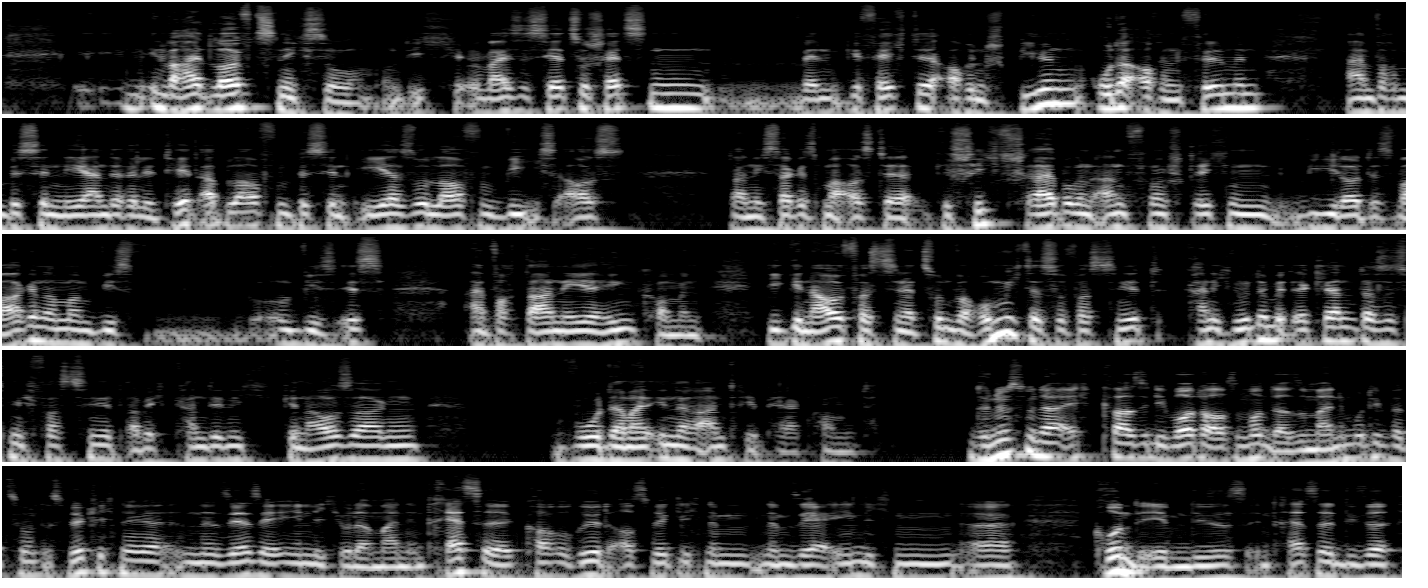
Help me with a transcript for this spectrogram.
in Wahrheit läuft es nicht so. Und ich weiß es sehr zu schätzen, wenn Gefechte auch in Spielen oder auch in Filmen einfach ein bisschen näher an der Realität ablaufen, ein bisschen eher so laufen, wie ich es aus, dann ich sage jetzt mal aus der Geschichtsschreibung in Anführungsstrichen, wie die Leute es wahrgenommen haben, wie es und wie es ist, einfach da näher hinkommen. Die genaue Faszination, warum mich das so fasziniert, kann ich nur damit erklären, dass es mich fasziniert, aber ich kann dir nicht genau sagen, wo da mein innerer Antrieb herkommt. Du nimmst mir da echt quasi die Worte aus dem Mund. Also meine Motivation ist wirklich eine, eine sehr, sehr ähnliche oder mein Interesse rührt aus wirklich einem, einem sehr ähnlichen äh, Grund eben. Dieses Interesse, diese,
